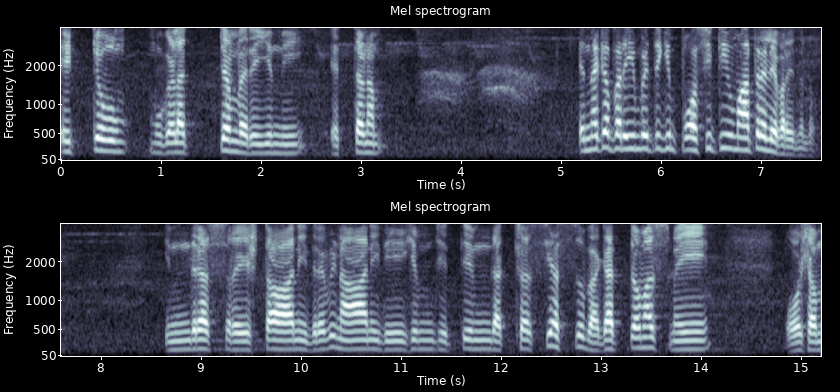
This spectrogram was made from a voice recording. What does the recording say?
ഏറ്റവും മുകളറ്റം വരെയും നീ എത്തണം. എന്നൊക്കെ പറയുമ്പോഴത്തേക്കും പോസിറ്റീവ് മാത്രമല്ലേ പറയുന്നുള്ളൂ. ഇന്ദ്രശ്രേഷ്ഠാനി ദ്രവിണാനി ദേഹിം ചിത്തിം ദക്ഷസ്യസ്സു ഭഗത്വമസ്മേ പോഷം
